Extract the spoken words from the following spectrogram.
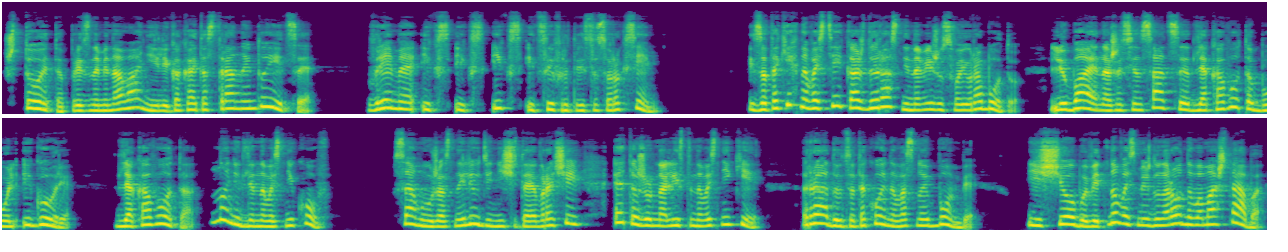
Что это, предзнаменование или какая-то странная интуиция? Время XXX и цифры 347. Из-за таких новостей каждый раз ненавижу свою работу. Любая наша сенсация для кого-то боль и горе. Для кого-то, но не для новостников. Самые ужасные люди, не считая врачей, это журналисты-новостники. Радуются такой новостной бомбе. Еще бы, ведь новость международного масштаба.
